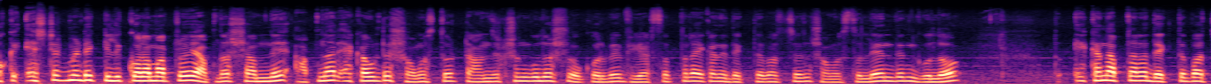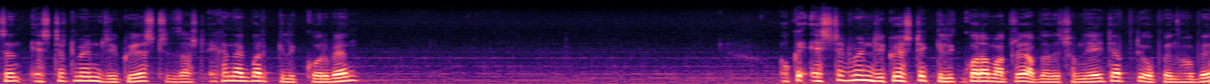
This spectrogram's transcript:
ওকে স্টেটমেন্টে ক্লিক করা মাত্রই আপনার সামনে আপনার অ্যাকাউন্টের সমস্ত ট্রানজ্যাকশনগুলো শো করবে। ভিয়ার্স আপনারা এখানে দেখতে পাচ্ছেন সমস্ত লেনদেনগুলো। তো এখানে আপনারা দেখতে পাচ্ছেন স্টেটমেন্ট রিকোয়েস্ট জাস্ট এখানে একবার ক্লিক করবেন। ওকে স্টেটমেন্ট রিকোয়েস্টে ক্লিক করা মাত্রই আপনাদের সামনে এই ট্যাবটি ওপেন হবে।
